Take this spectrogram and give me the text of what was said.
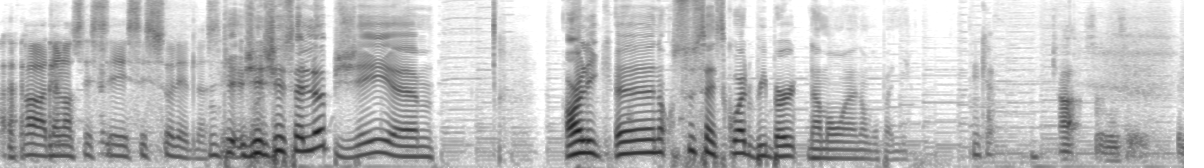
Ah non, non, c'est- solide, là. C'est- Ok, j'ai celle-là, puis j'ai. Euh, Harley. Euh, non, Suicide Squad Rebirth dans mon, euh, dans mon panier. Ah, ça, c'est-.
